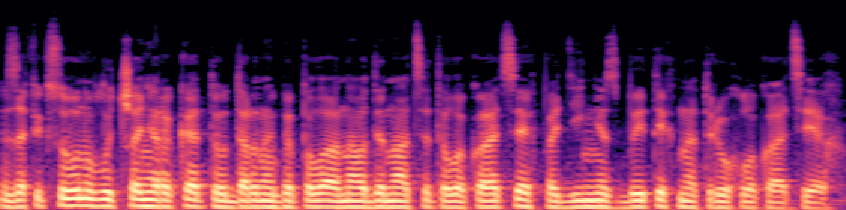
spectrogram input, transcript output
Зафіксовано влучання ракети ударних БПЛА на 11 локаціях, падіння збитих на трьох локаціях.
